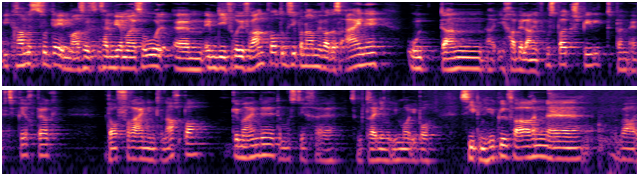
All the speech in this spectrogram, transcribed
wie kam es zu dem? Also sagen wir mal so, ähm, eben die frühe Verantwortungsübernahme war das eine und dann, ich habe lange Fußball gespielt beim FC Kirchberg, Dorfverein in der Nachbargemeinde, da musste ich äh, zum Training immer über sieben Hügel fahren. Äh, war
